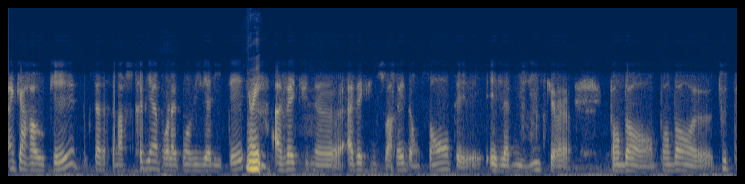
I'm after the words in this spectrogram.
un karaoké. Donc ça, ça marche très bien pour la convivialité, oui. avec, une, avec une soirée dansante et, et de la musique pendant, pendant toute,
